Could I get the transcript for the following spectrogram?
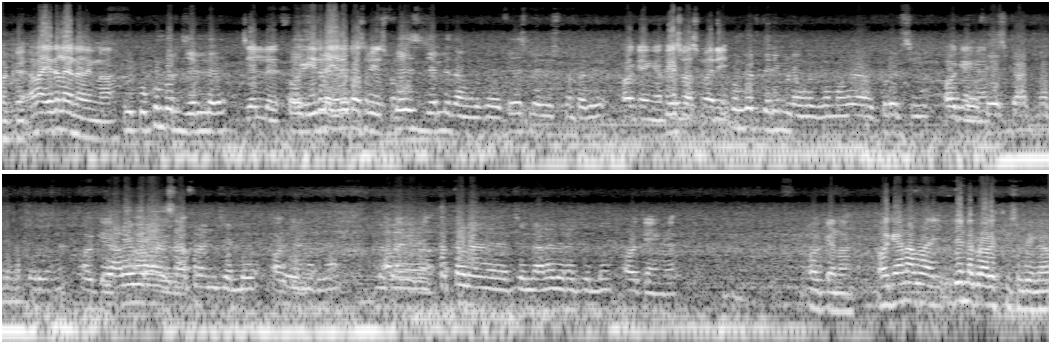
ஓகே ஆனால் இதெல்லாம் என்னதுங்கண்ணா? இது குக்கும்பர் ஜெல்லு ஜெல்லு இதில் எதுக்கோசரம் யூஸ் ஃபேஸ் ஜெல்லு தான் உங்களுக்கு. ஃபேஸ்ல யூஸ் பண்றது. ஓகேங்க ஃபேஸ் வாஷ் மாதிரி. குக்கும்பர் தெரியுமில்ல உங்களுக்கு. முக குளிர்ச்சி. ஓகேங்க. ஃபேஸ் பேக் மாதிரி போடுவாங்க. Okay. Aloe vera. Saffron gel okay. Aloe vera. கத்தாழை ஜெல் அலோவேரா ஜெல்லு ஓகேங்க ஓகேண்ணா ஓகேண்ணா நம்ம இது என்ன ப்ராடக்ட்னு சொல்கிறீங்கண்ணா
